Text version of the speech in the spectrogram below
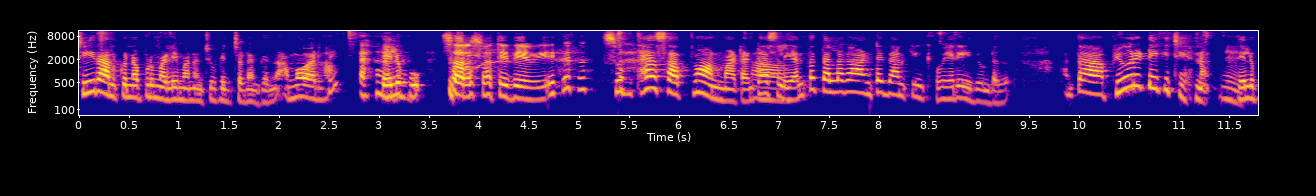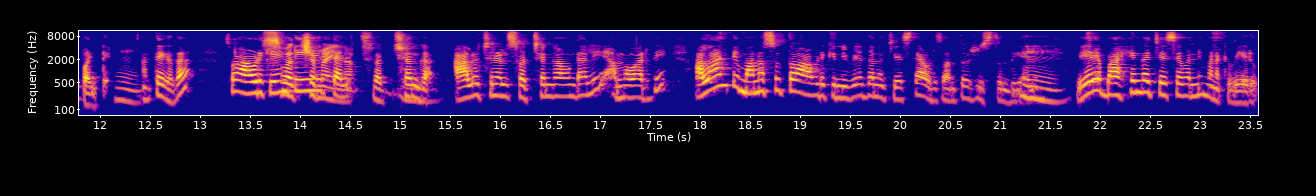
చీర అనుకున్నప్పుడు మళ్ళీ మనం చూపించడం కదా. అమ్మవారిది తెలుపు. సరస్వతీదేవి. శుద్ధ సత్వం అన్నమాట. అంటే అసలు ఎంత తెల్లగా అంటే దానికి ఇంక వేరే ఇది ఉండదు. అంత ప్యూరిటీకి చిహ్నం తెలుపు అంటే. అంతే కదా? సో ఆవిడకి ఏంటి స్వచ్ఛంగా. ఆలోచనలు స్వచ్ఛంగా ఉండాలి అమ్మవారిది. అలాంటి మనస్సుతో ఆవిడకి నివేదన చేస్తే ఆవిడ సంతోషిస్తుంది అని. వేరే బాహ్యంగా చేసేవన్నీ మనకు వేరు.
